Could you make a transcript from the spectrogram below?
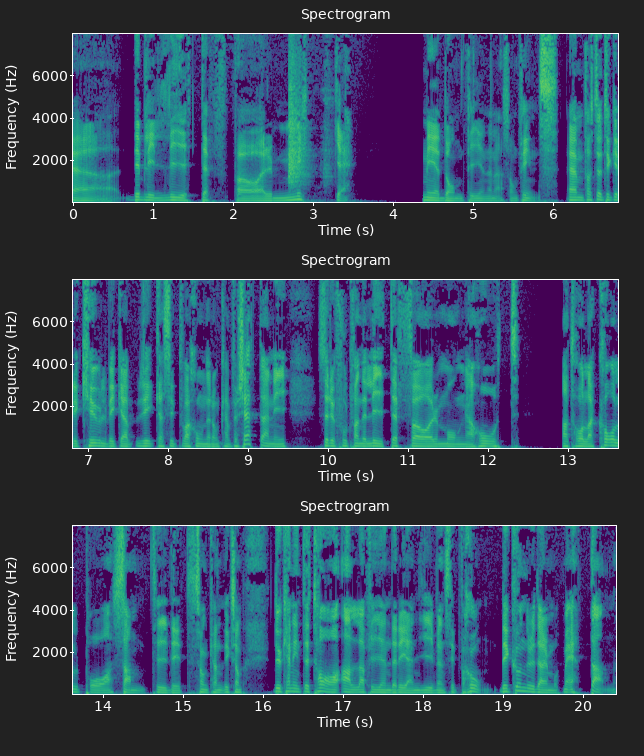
Eh, det blir lite för mycket med de fienderna som finns. Även fast jag tycker det är kul vilka, vilka situationer de kan försätta en i, så är det fortfarande lite för många hot att hålla koll på samtidigt som kan liksom, du kan inte ta alla fiender i en given situation. Det kunde du däremot med ettan.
